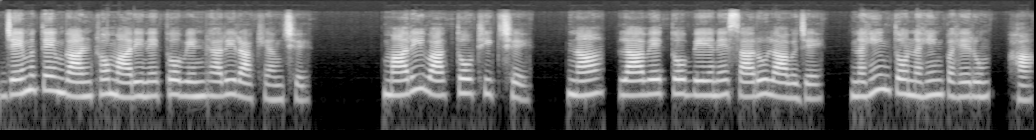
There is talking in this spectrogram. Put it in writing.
જેમ તેમ ગાંઠો મારીને તો વિંઢારી રાખ્યાંગ છે. મારી વાત તો ઠીક છે. ના, લાવે તો બેને સારું લાવજે, નહીં તો નહીં પહેરું, હા.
